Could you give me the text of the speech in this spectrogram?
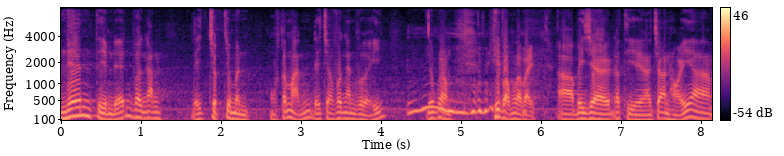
nên tìm đến Vân Anh để chụp cho mình một tấm ảnh để cho Vân Anh vừa ý. Đúng không? Hy vọng là vậy. À, bây giờ đó thì à, cho anh hỏi à,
